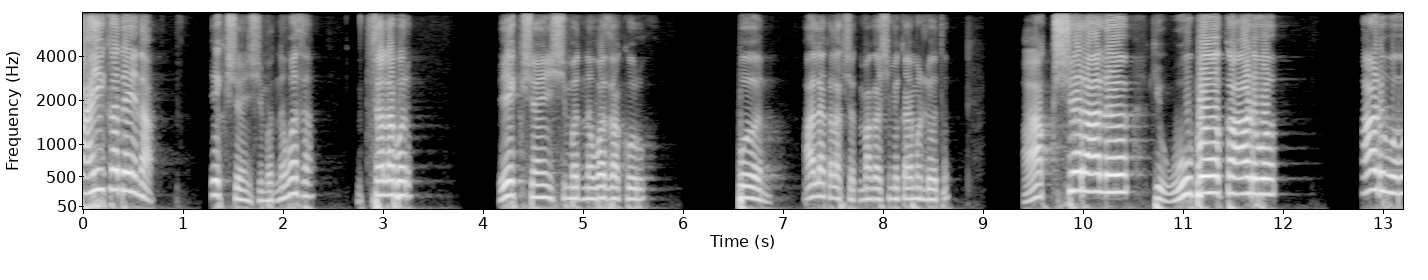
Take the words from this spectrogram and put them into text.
काही कदा आहे ना एकशे ऐंशी मधनं वजा. चला बर. एकशे ऐंशी मधनं वजा करू. पण आलं का लक्षात? मागाशी मी काय म्हणलं होतं? अक्षर आलं की उभं का आडवं? आडवं.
